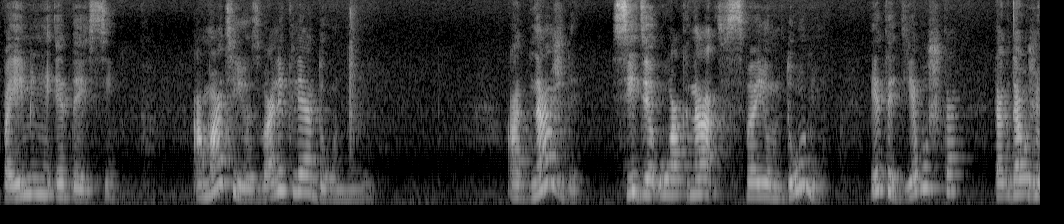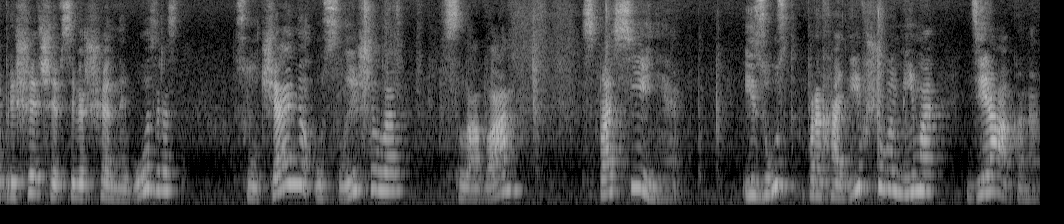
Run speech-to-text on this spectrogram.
по имени Эдесси, а мать ее звали Клеодонией. Однажды, сидя у окна в своем доме, эта девушка, тогда уже пришедшая в совершенный возраст, случайно услышала слова спасения из уст проходившего мимо диакона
